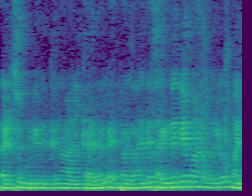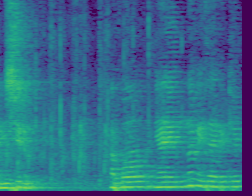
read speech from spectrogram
തടിച്ചുകൂടി നിൽക്കുന്ന ആൾക്കാർ അല്ലെ? ഭഗവാന്റെ ചൈതന്യമാണ് ഓരോ മനുഷ്യരും. അപ്പോൾ ഞാൻ എന്നും വിചാരിക്കും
